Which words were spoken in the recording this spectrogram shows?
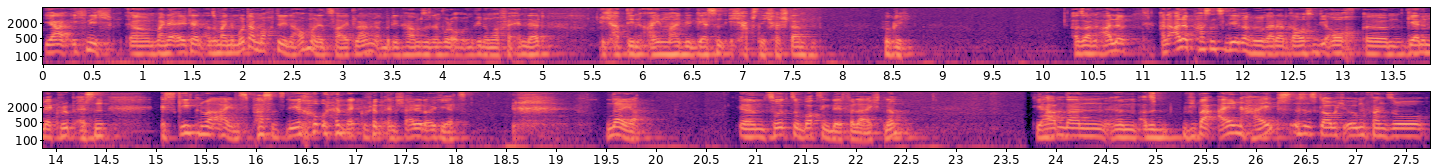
ja, ich nicht. Äh, Und meine Eltern, also meine Mutter mochte den auch mal eine Zeit lang, aber den haben sie dann wohl auch irgendwie nochmal verändert. Ich habe den einmal gegessen, ich habe es nicht verstanden. Wirklich. Also an alle, an alle Passenslehrer-Hörer da draußen, die auch ähm, gerne McRib essen. Es geht nur eins, Passenslehrer oder McRib, entscheidet euch jetzt. Naja. Ähm, zurück zum Boxing Day vielleicht, ne? Die haben dann, ähm, also wie bei allen Hypes ist es, glaube ich, irgendwann so,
